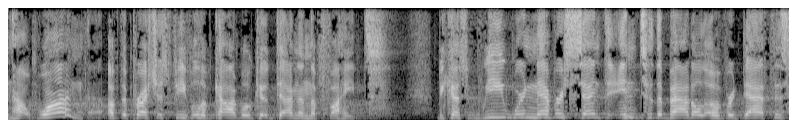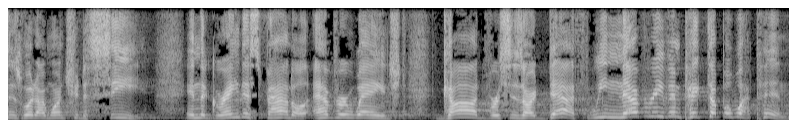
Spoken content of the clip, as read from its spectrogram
Not one of the precious people of God will go down in the fight because we were never sent into the battle over death. This is what I want you to see. In the greatest battle ever waged, God versus our death, we never even picked up a weapon.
